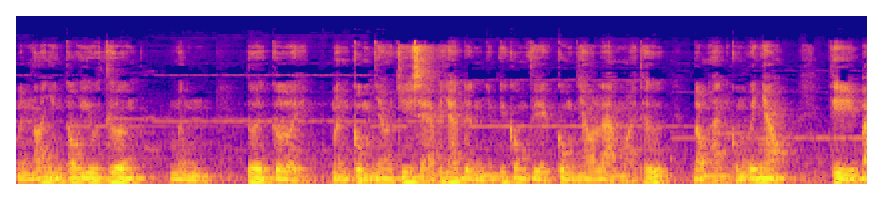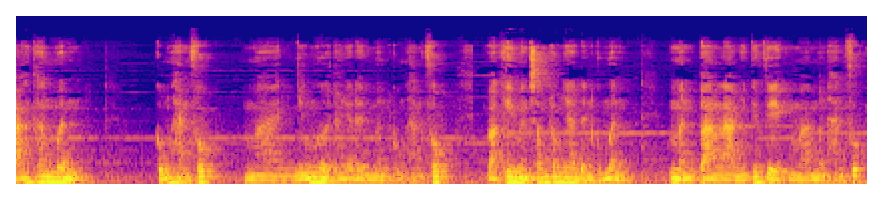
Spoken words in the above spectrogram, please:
mình nói những câu yêu thương, mình tươi cười, mình cùng nhau chia sẻ với gia đình những cái công việc, cùng nhau làm mọi thứ, đồng hành cùng với nhau thì bản thân mình cũng hạnh phúc, mà những người trong gia đình mình cũng hạnh phúc. Và khi mình sống trong gia đình của mình mình toàn làm những cái việc mà mình hạnh phúc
